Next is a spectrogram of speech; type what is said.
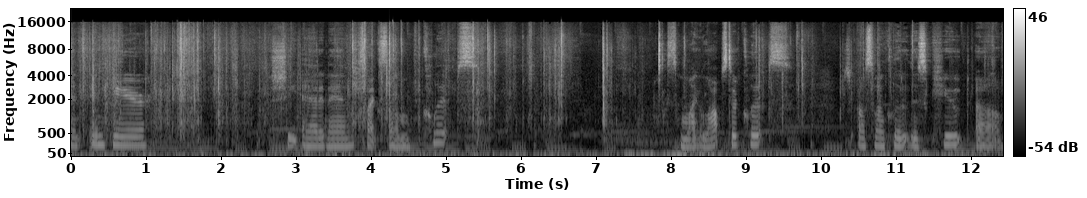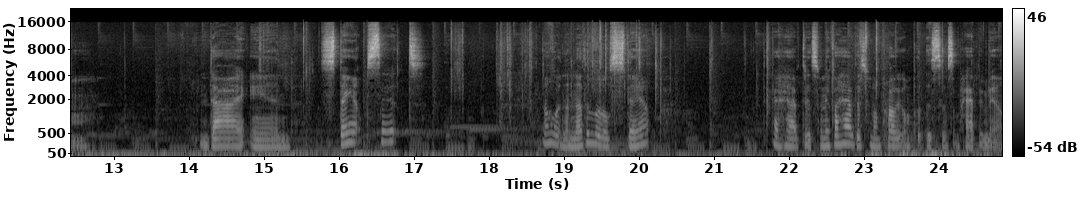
And in here, she added in, looks like some clips. Some like lobster clips. Also included this cute um, die and stamp set. Oh, and another little stamp. I, think I have this one. If I have this one, I'm probably going to put this in some Happy Mail.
